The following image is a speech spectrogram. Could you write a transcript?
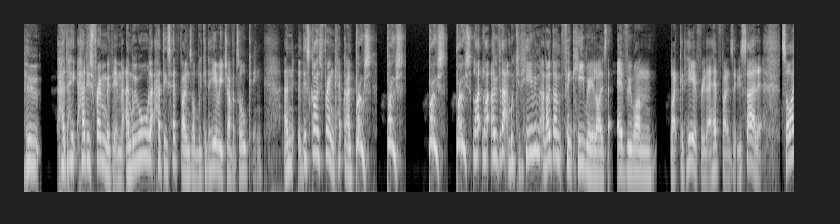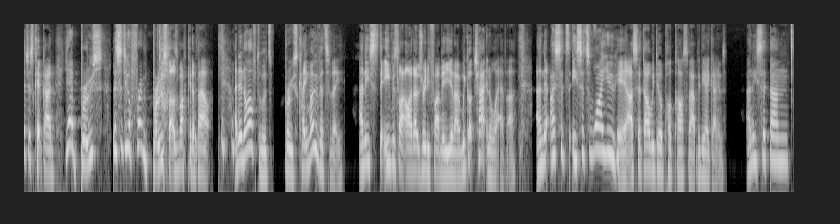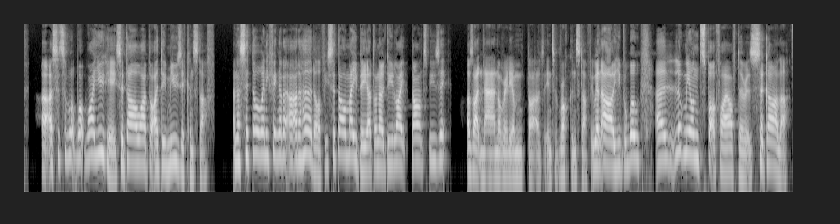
who had had his friend with him, and we all had these headphones on. We could hear each other talking, and this guy's friend kept going, "Bruce, Bruce, Bruce, Bruce," like like over that, and we could hear him. And I don't think he realised that everyone like could hear through their headphones that he was saying it. So I just kept going, "Yeah, Bruce, listen to your friend Bruce that was mucking about." and then afterwards, Bruce came over to me. And he st- he was like, "Oh, that was really funny," you know. And we got chatting or whatever. And I said, "He said, so why are you here?" I said, "Oh, we do a podcast about video games." And he said, "Um, uh, I said, so what, what? Why are you here?" He said, "Oh, I, I do music and stuff." And I said, "Oh, anything I'd, I'd heard of?" He said, "Oh, maybe. I don't know. Do you like dance music?" I was like, "Nah, not really. I'm like, I was into rock and stuff." He went, "Oh, you well, uh, look me on Spotify after. It's Sigala,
